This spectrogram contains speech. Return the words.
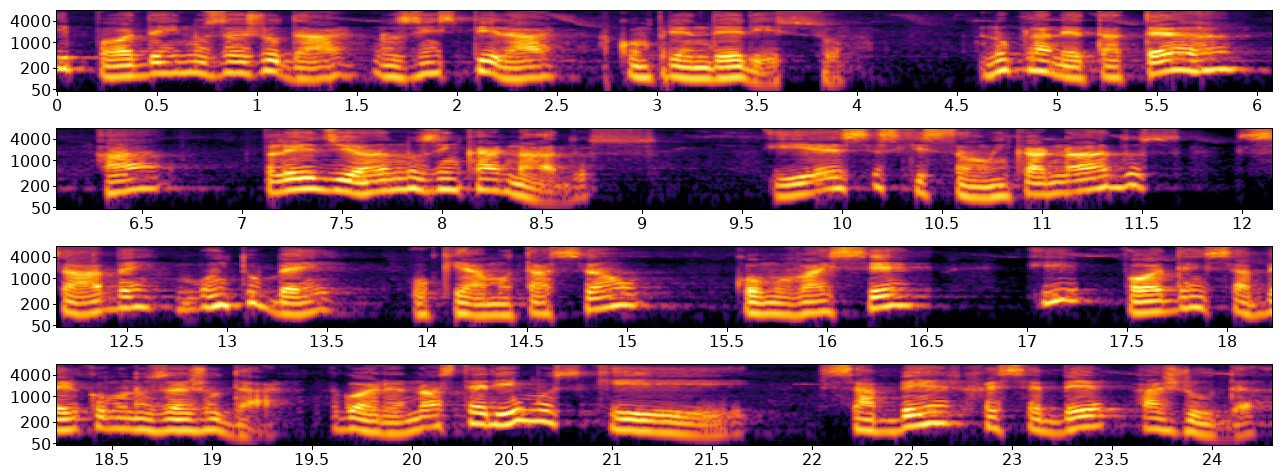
e podem nos ajudar, nos inspirar a compreender isso. No planeta Terra há pleidianos encarnados. E esses que são encarnados sabem muito bem o que é a mutação, como vai ser e podem saber como nos ajudar. Agora, nós teríamos que saber receber ajuda,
